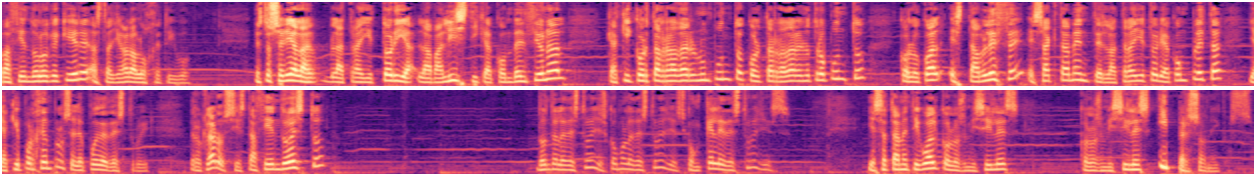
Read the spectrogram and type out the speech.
va haciendo lo que quiere hasta llegar al objetivo. Esto sería la, trayectoria, la balística convencional, que aquí corta el radar en un punto, corta el radar en otro punto, con lo cual establece exactamente la trayectoria completa y aquí, por ejemplo, se le puede destruir. Pero claro, si está haciendo esto, ¿dónde le destruyes? ¿Cómo le destruyes? ¿Con qué le destruyes? Y exactamente igual con los misiles, con los misiles hipersónicos.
